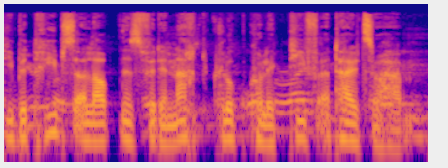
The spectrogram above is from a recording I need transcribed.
die Betriebserlaubnis für den Nachtclub kollektiv erteilt zu haben.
